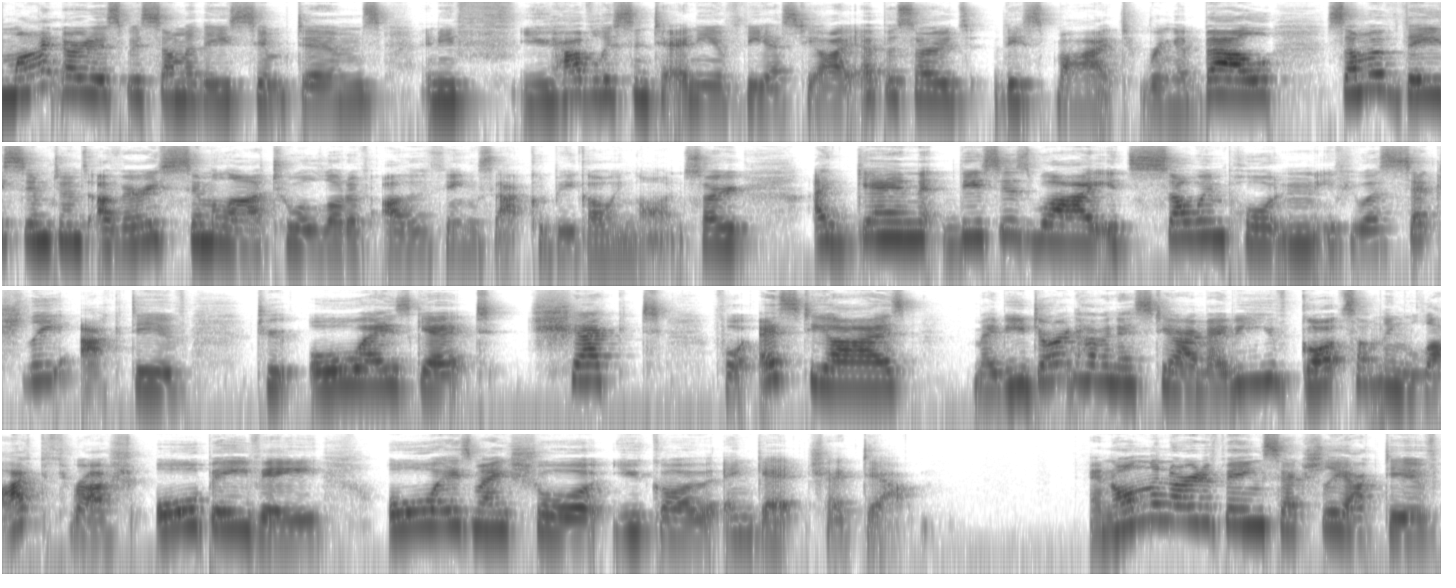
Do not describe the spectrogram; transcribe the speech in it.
might notice with some of these symptoms, and if you have listened to any of the STI episodes, this might ring a bell. Some of these symptoms are very similar to a lot of other things that could be going on. So, again, this is why it's so important if you are sexually active to always get checked for STIs. Maybe you don't have an STI, maybe you've got something like thrush or BV. Always make sure you go and get checked out. And on the note of being sexually active,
